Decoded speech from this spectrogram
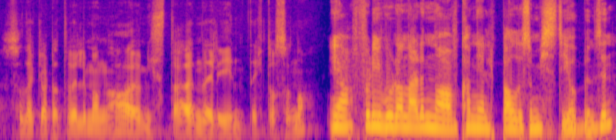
Så det er klart at veldig mange har mista en del i inntekt også nå. Ja, fordi hvordan er det Nav kan hjelpe alle som mister jobben sin?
